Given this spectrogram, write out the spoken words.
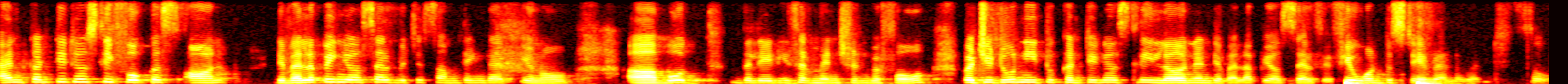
and continuously focus on developing yourself, which is something that, you know, uh, both the ladies have mentioned before, but you do need to continuously learn and develop yourself if you want to stay relevant. So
